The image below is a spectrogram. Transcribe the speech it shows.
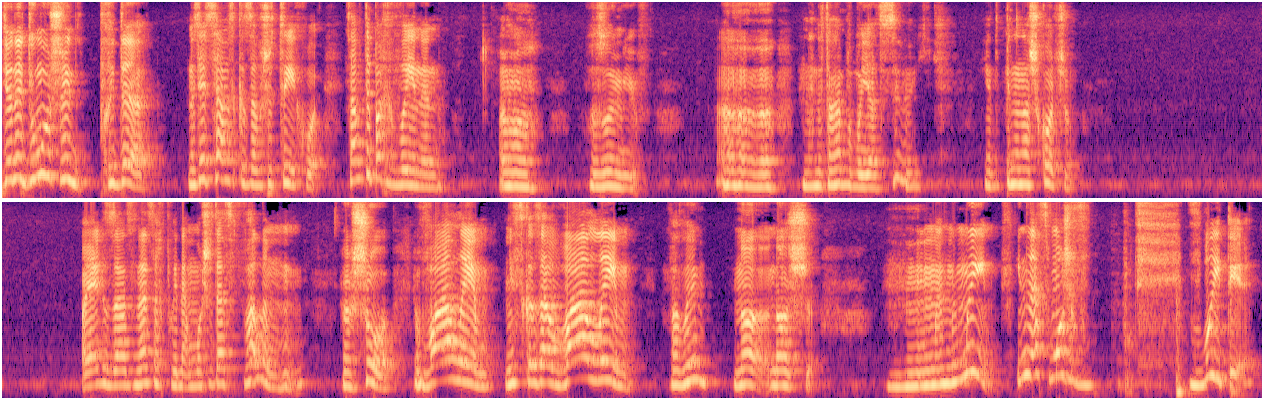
Я не думав, що він прийде. Ну ти сам сказав, що тихо. Сам тепер винен. Ага, розумів. Ага, не, не треба боятися. Я тобі не нашкоджу. А як зараз Незах прийде, може нас валим? Що? Валим! Не сказав валим! Валим? На, на що? Ми, ми, ми, він нас може вбити.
